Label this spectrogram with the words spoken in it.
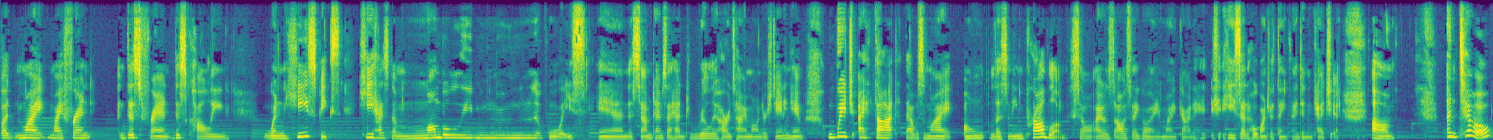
But my my friend, this friend, this colleague, when he speaks, he has the mumbly voice and sometimes i had really hard time understanding him which i thought that was my own listening problem. So i was always like oh my god he, said a whole bunch of things i didn't catch it. Um, until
